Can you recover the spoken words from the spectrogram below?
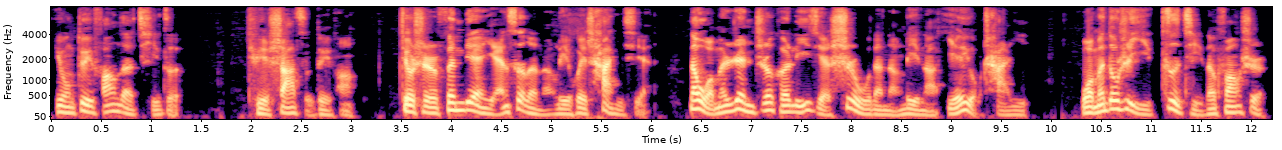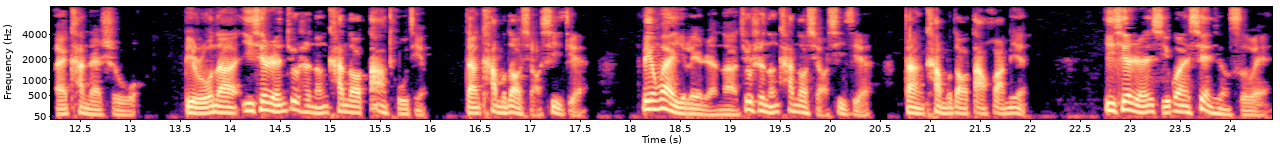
用对方的棋子去杀死对方，就是分辨颜色的能力会差一些。那我们认知和理解事物的能力呢，也有差异。我们都是以自己的方式来看待事物。比如呢，一些人就是能看到大图景，但看不到小细节；另外一类人呢，就是能看到小细节，但看不到大画面。一些人习惯线性思维。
